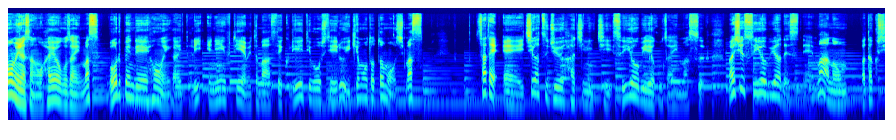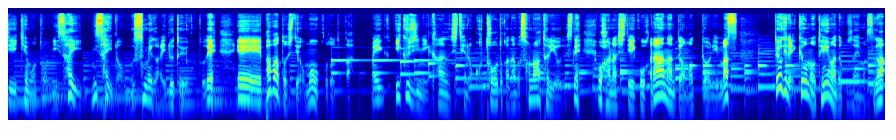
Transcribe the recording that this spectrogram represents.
うも皆さんおはようございます。ボールペンで絵本を描いたり、NFT やメタバースでクリエイティブをしている池本と申します。さて、え1月18日水曜日でございます。毎週水曜日はですね、まあ、あの、私、池本2歳、2歳の娘がいるということで、えーパパとして思うこととか、まあ育育児に関してのこととか、なんかそのあたりをですね、お話していこうかななんて思っております。というわけで、今日のテーマでございますが、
